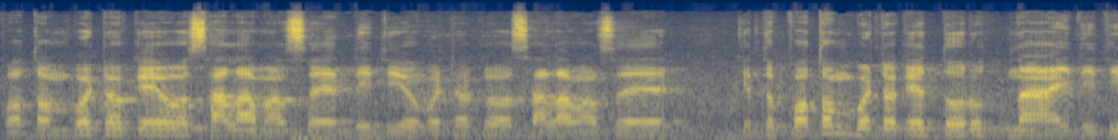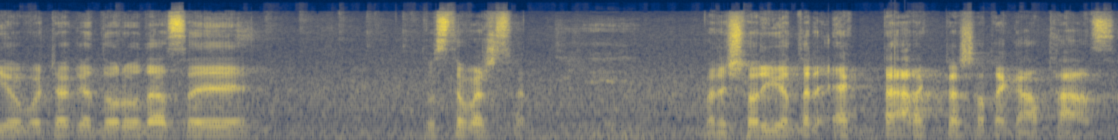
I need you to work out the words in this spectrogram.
প্রথম বৈঠকেও সালাম আছে, দ্বিতীয় বৈঠকেও সালাম আছে। কিন্তু প্রথম বৈঠকে দরুদ নাই, দ্বিতীয় বৈঠকে দরুদ আছে। বুঝতে পারছেন? মানে শরীয়তের একটা আরেকটার সাথে গাথা আছে।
